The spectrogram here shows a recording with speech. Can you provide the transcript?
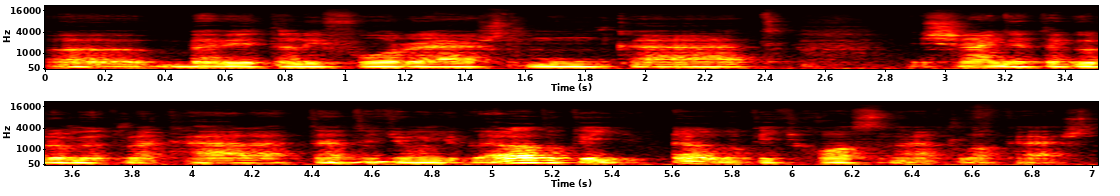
ö, bevételi forrást, munkát, és rengeteg örömöt meg hálát. Tehát, hogyha mondjuk eladok egy, eladok egy használt lakást,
